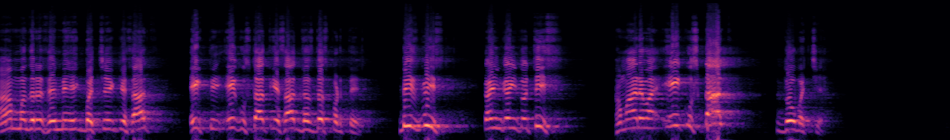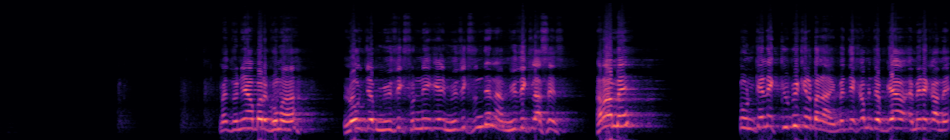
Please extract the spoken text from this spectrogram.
عام مدرسے میں ایک بچے کے ساتھ، ایک ایک استاد کے ساتھ دس دس پڑھتے۔ بیس بیس، کہیں کہیں تو تیس۔ ہمارے وہاں ایک استاد، دو بچے۔ میں دنیا بھر گھما لوگ جب میوزک سننے کے لیے میوزک سنتے نا میوزک کلاسز حرام ہے؟ تو ان کے لیے کیوبیکل بنائے میں دیکھا میں جب گیا امریکہ میں،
